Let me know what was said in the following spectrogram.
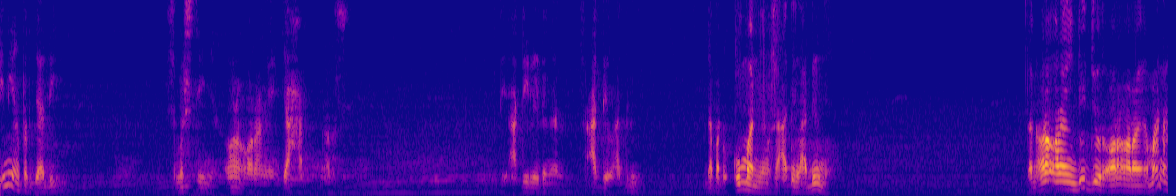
Ini yang terjadi semestinya. Orang-orang yang jahat harus diadili dengan seadil-adil. Dapat hukuman yang seadil-adilnya. Dan orang-orang yang jujur orang-orang yang mana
